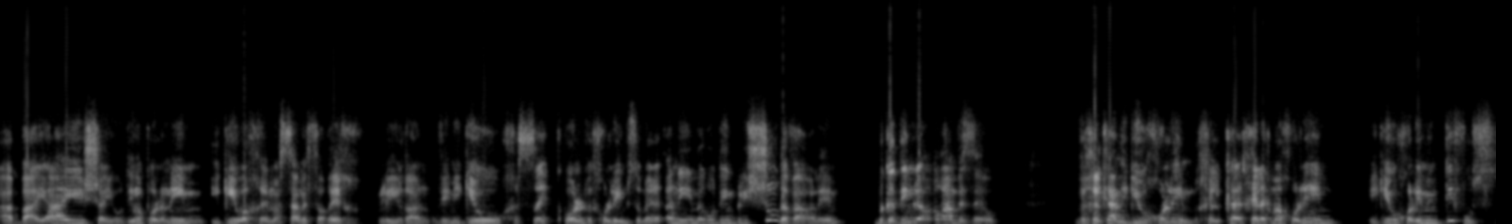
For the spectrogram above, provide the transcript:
הבעיה היא שהיהודים הפולנים הגיעו אחרי מסע מפרך לאיראן והם הגיעו חסרי כל וחולים, זאת אומרת עניים מרודים בלי שום דבר עליהם, בגדים לאורם וזהו, וחלקם הגיעו חולים, חלק, חלק מהחולים הגיעו חולים עם טיפוס.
